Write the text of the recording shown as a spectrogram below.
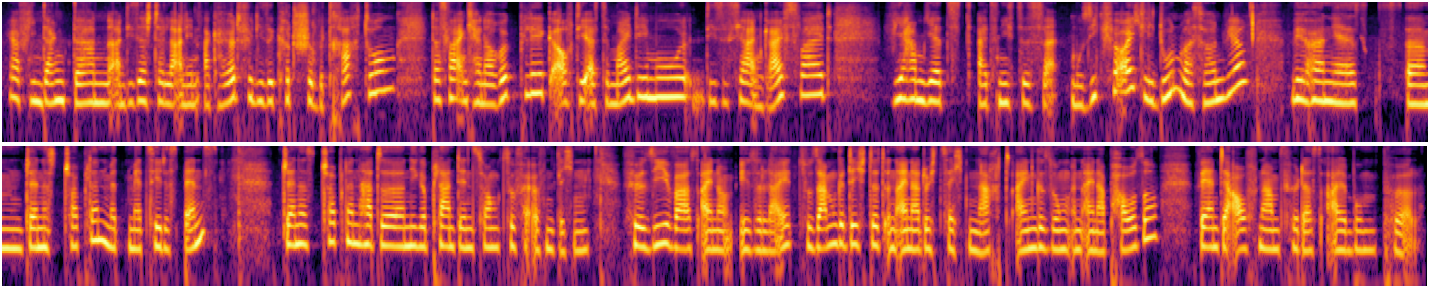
Ja, vielen Dank dann an dieser Stelle an den AKJ für diese kritische Betrachtung. Das war ein kleiner Rückblick auf die 1. Mai-Demo dieses Jahr in Greifswald. Wir haben jetzt als nächstes Musik für euch. Lidun, was hören wir? Wir hören jetzt ähm, Janis Joplin mit Mercedes-Benz. Janis Joplin hatte nie geplant, den Song zu veröffentlichen. Für sie war es eine Eselei, zusammengedichtet in einer durchzechten Nacht, eingesungen in einer Pause während der Aufnahmen für das Album Pearl.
